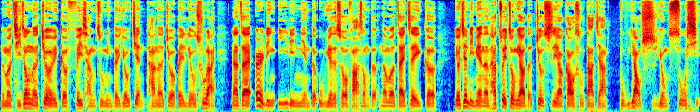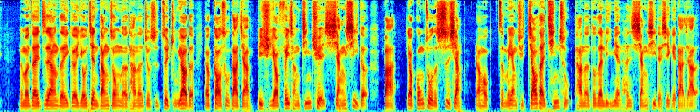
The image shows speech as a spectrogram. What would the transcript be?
那么其中呢，就有一个非常著名的邮件，它呢就有被流出来。那在二零一零年的五月的时候发送的。那么在这个邮件里面呢，它最重要的就是要告诉大家不要使用缩写。那么在这样的一个邮件当中呢，它呢就是最主要的要告诉大家，必须要非常精确、详细的把要工作的事项，然后怎么样去交代清楚，它呢都在里面很详细的写给大家了。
